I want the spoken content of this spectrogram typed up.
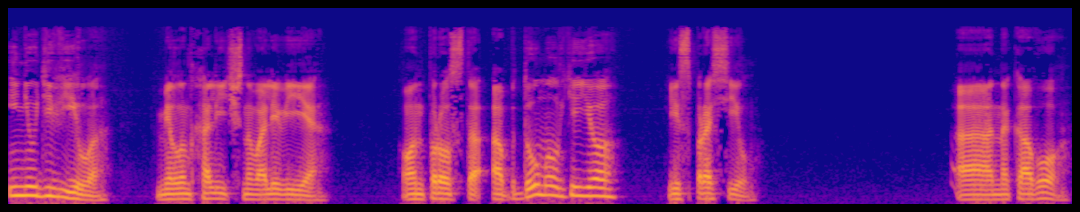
и не удивила меланхоличного Оливье. Он просто обдумал ее и спросил. «А на кого?»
